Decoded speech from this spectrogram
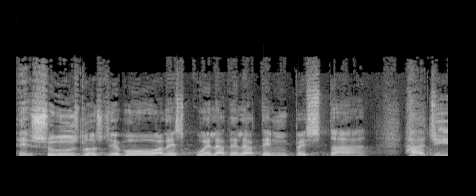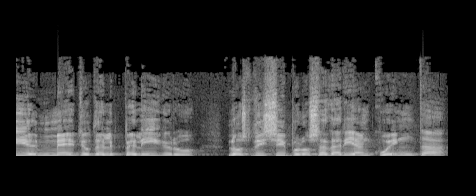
Jesús los llevó a la escuela de la tempestad. Allí en medio del peligro, los discípulos se darían cuenta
